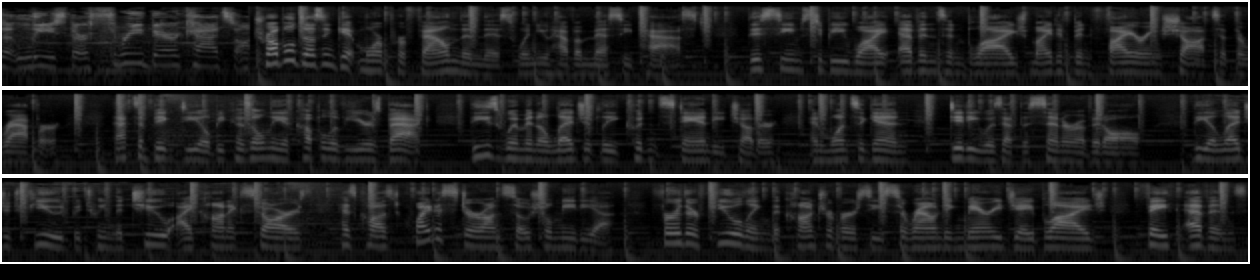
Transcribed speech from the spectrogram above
at least. There are three Bearcats on. Trouble doesn't get more profound than this when you have a messy past. This seems to be why Evans and Blige might have been firing shots at the rapper. That's a big deal because only a couple of years back, these women allegedly couldn't stand each other, and once again, Diddy was at the center of it all. The alleged feud between the two iconic stars has caused quite a stir on social media, further fueling the controversies surrounding Mary J. Blige, Faith Evans,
